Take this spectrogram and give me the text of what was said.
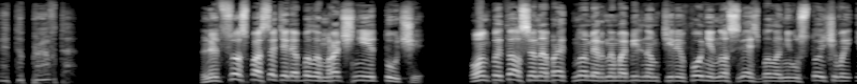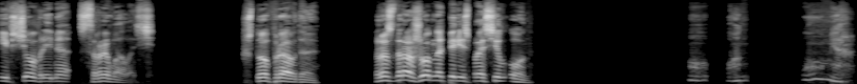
«Это правда?» Лицо спасателя было мрачнее тучи. Он пытался набрать номер на мобильном телефоне, но связь была неустойчивой и все время срывалась. «Что правда?» Раздраженно переспросил он. «Он умер?»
